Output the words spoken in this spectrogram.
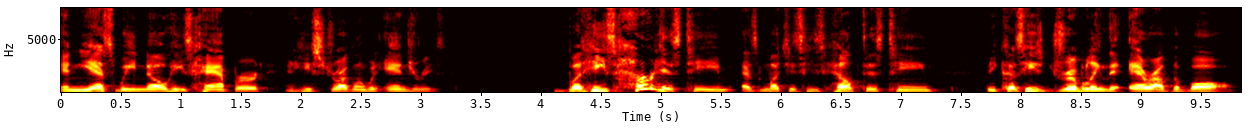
And yes, we know he's hampered and he's struggling with injuries. But he's hurt his team as much as he's helped his team because he's dribbling the air out the ball.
